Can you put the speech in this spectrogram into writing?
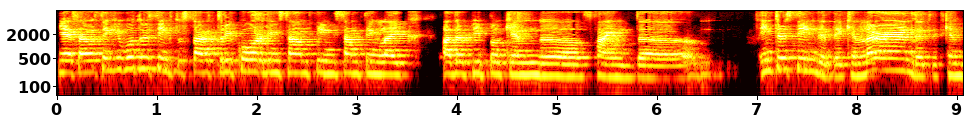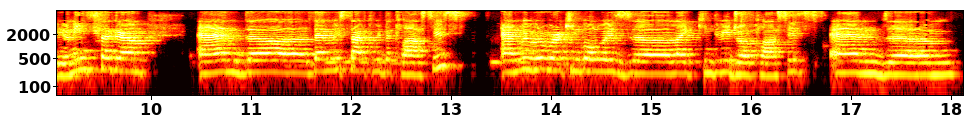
yes, I was thinking, what do you think to start recording something, something like other people can uh, find uh, interesting, that they can learn, that it can be on Instagram. And uh, then we start with the classes. And we were working always uh, like individual classes. And um,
